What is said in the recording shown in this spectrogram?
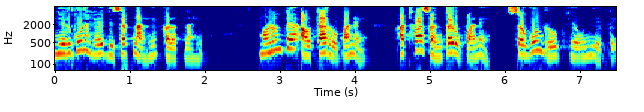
निर्गुण हे दिसत नाही कळत नाही. म्हणून ते अवतार रूपाने अथवा संत रूपाने सगुण रूप घेऊन येते.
